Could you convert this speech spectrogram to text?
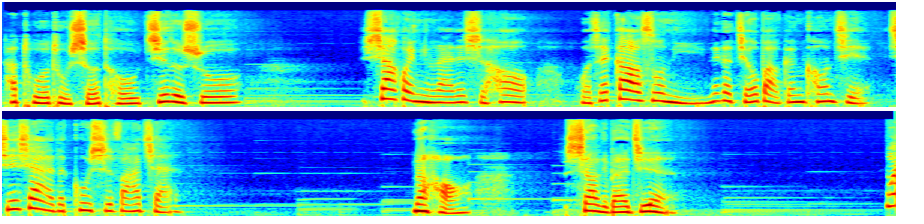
他吐了吐舌头，接着说：“下回你来的时候。”我再告诉你那个酒保跟空姐接下来的故事发展。那好，下礼拜见。喂，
